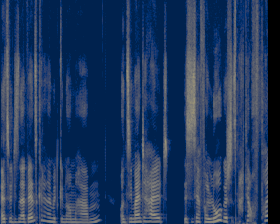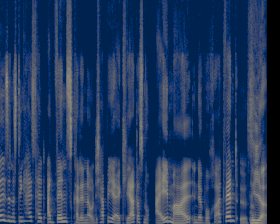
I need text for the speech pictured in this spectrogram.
als wir diesen Adventskalender mitgenommen haben. Und sie meinte halt, es ist ja voll logisch, es macht ja auch voll Sinn. Das Ding heißt halt Adventskalender. Und ich habe ihr ja erklärt, dass nur einmal in der Woche Advent ist. ja,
